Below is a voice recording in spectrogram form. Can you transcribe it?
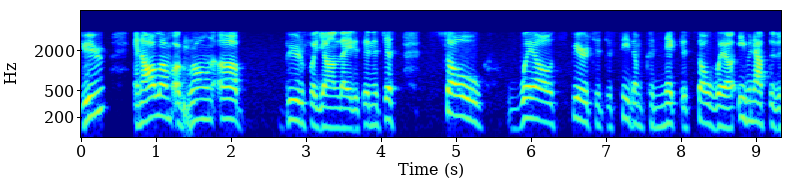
View, and all of them are grown up, beautiful young ladies, and it's just so well spirited to see them connected so well. Even after the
